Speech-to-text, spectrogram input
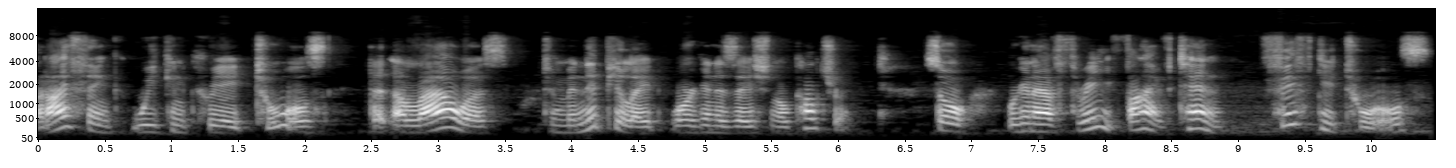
But I think we can create tools that allow us to manipulate organizational culture. So we're going to have three, five, ten, fifty tools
